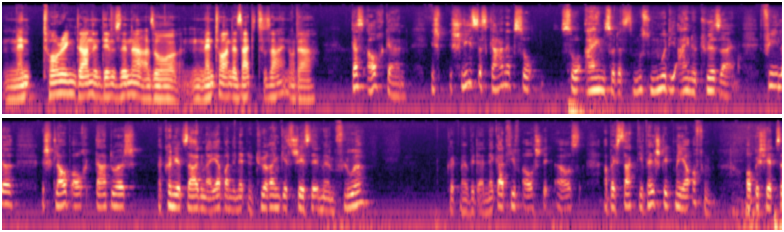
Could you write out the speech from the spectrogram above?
Mentoring dann in dem Sinne, also ein Mentor an der Seite zu sein, oder? Das auch gern. Ich schließe das gar nicht so, so ein, so das muss nur die eine Tür sein. Viele, ich glaube auch dadurch, man könnte jetzt sagen, naja, wenn du nicht in eine Tür reingehst, stehst du immer im Flur. Könnte man wieder negativ aus, aus. Aber ich sage, die Welt steht mir ja offen. Ob ich jetzt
